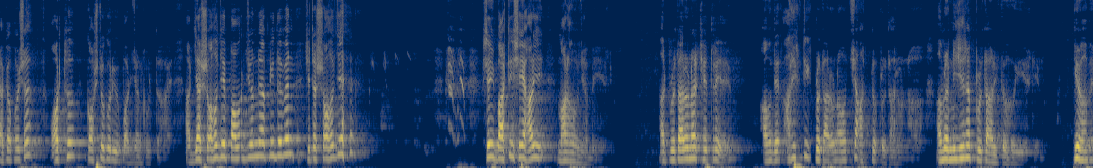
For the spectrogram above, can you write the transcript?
টাকা পয়সা অর্থ কষ্ট করে উপার্জন করতে হয়। আর যা সহজে পাওয়ার জন্য আপনি দেবেন, সেটা সহজে সেই বাটি, সেই হাড়ি মারাও যাবে। আর প্রতারণার ক্ষেত্রে আমাদের আরেকটি প্রতারণা হচ্ছে আত্মপ্রতারণা। আমরা নিজেরা প্রতারিত হই আর কি কীভাবে?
